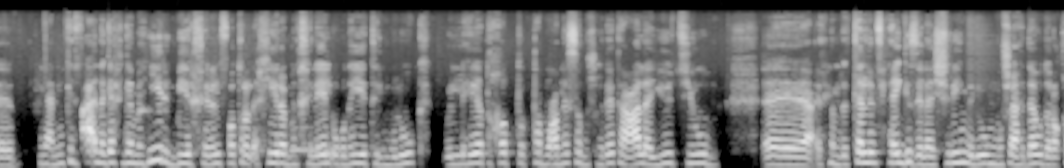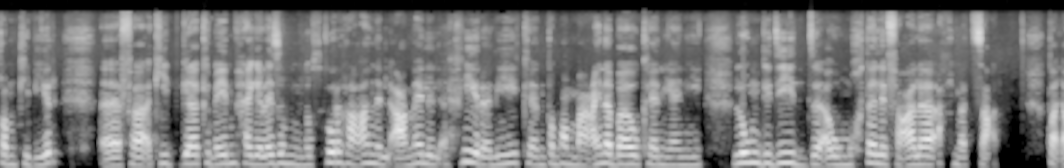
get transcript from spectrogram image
آه، يعني يمكن حقق نجاح جماهيري كبير خلال الفترة الأخيرة من خلال أغنية الملوك واللي هي تخطت طبعا نسب مشاهداتها على يوتيوب. آه، إحنا بنتكلم في حاجز ال 20 مليون مشاهدة وده رقم كبير. آه، فأكيد جاء كمان حاجة لازم نذكرها عن الأعمال الأخيرة ليه كان طبعا مع عنبة وكان يعني لون جديد أو مختلف على أحمد سعد. طيب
